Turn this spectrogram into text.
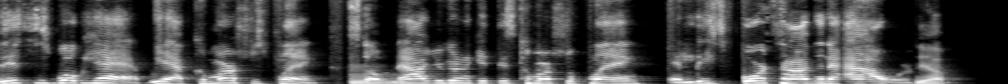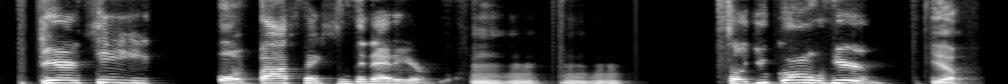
this is what we have. We have commercials playing. So Mhm. now you're gonna get this commercial playing at least four times in an hour, Yep. guaranteed on five stations in that area. Mm-hmm. Mm-hmm. So you gonna hear me. Yep.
